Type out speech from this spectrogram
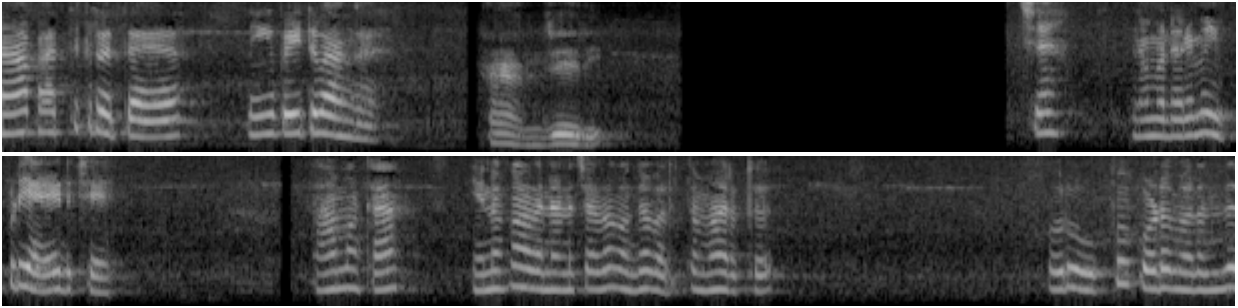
நான் பார்த்துக்கிறேன் அத்தை. நீங்கள் போயிட்டு வாங்க. ஆ சரி. சே நம்ம நிலைமை இப்படி ஆயிடுச்சே. ஆமாக்கா எனக்கும் அதை நினச்சாதான் கொஞ்சம் வருத்தமாக இருக்கு. ஒரு உப்பு கூட மறந்து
